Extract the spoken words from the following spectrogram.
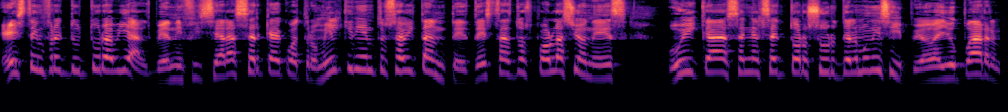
Esta infraestructura vial beneficiará a cerca de 4.500 habitantes de estas dos poblaciones ubicadas en el sector sur del municipio de Ayupar,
